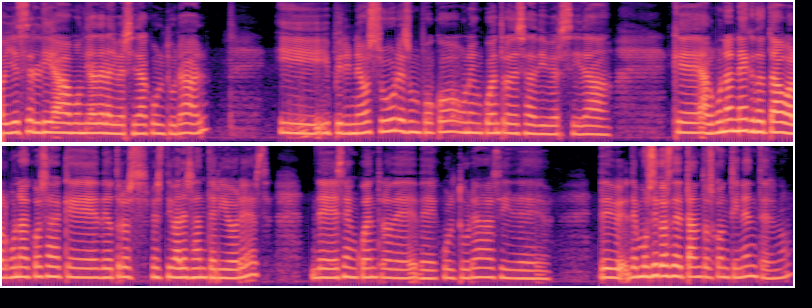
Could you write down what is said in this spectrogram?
Hoy es el Día Mundial de la Diversidad Cultural y, Pirineo Sur es un poco un encuentro de esa diversidad. ¿Que ¿Alguna anécdota o alguna cosa que de otros festivales anteriores de ese encuentro de, culturas y de, de músicos de tantos continentes, no?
